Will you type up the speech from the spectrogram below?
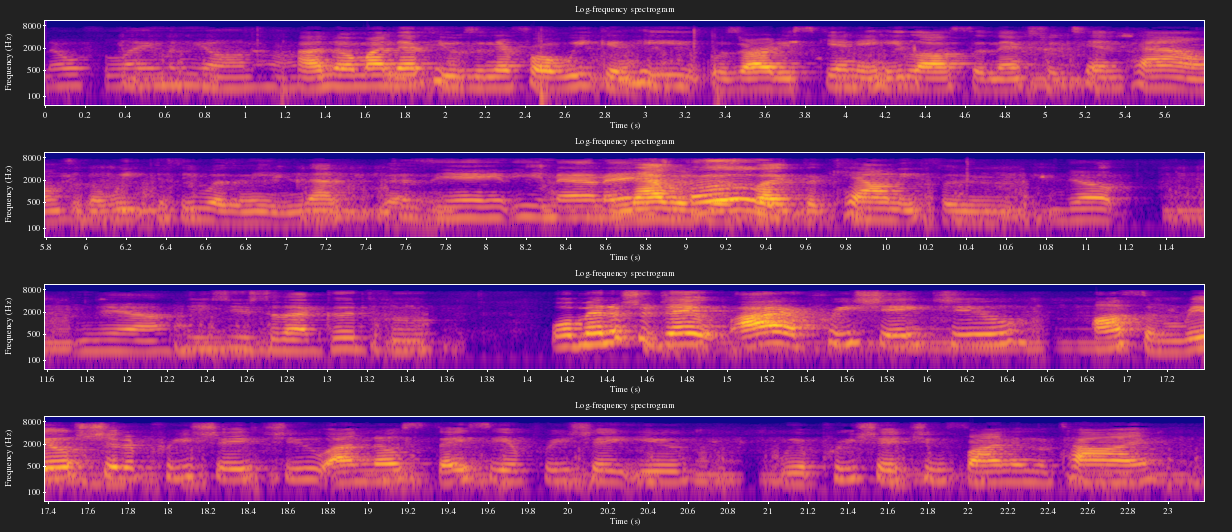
No filet mignon, huh? I know my nephew was in there for a week and he was already skinny. He lost an extra 10 pounds in a week because he wasn't eating nothing. Because he ain't eating that And that was food. just like the county food. Yep. Yeah, he's used to that good food. Well, Minister Jay, I appreciate you. On some real shit, appreciate you. I know Stacy appreciate you. We appreciate you finding the time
